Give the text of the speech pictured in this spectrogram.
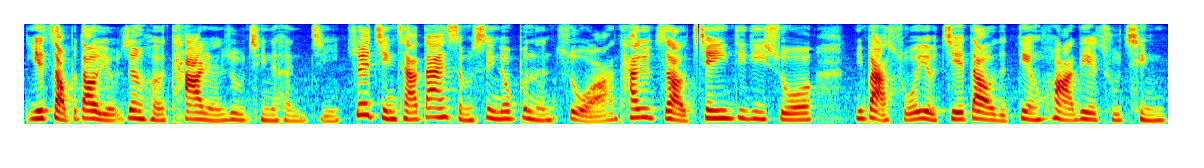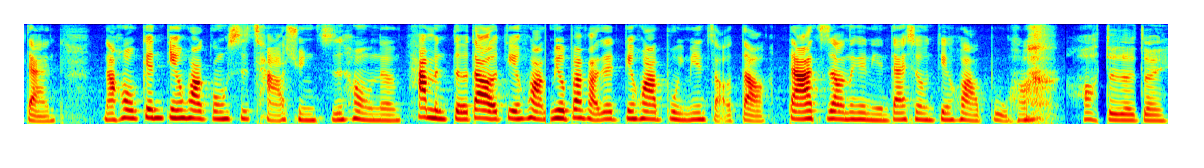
也找不到有任何他人入侵的痕迹，所以警察当然什么事情都不能做啊，他就只好建议弟弟说：“你把所有接到的电话列出清单，然后跟电话公司查询之后呢，他们得到的电话没有办法在电话簿里面找到。大家知道那个年代是用电话簿哈？哦，对对对。”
